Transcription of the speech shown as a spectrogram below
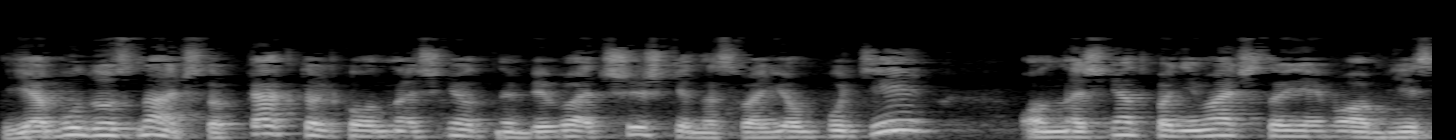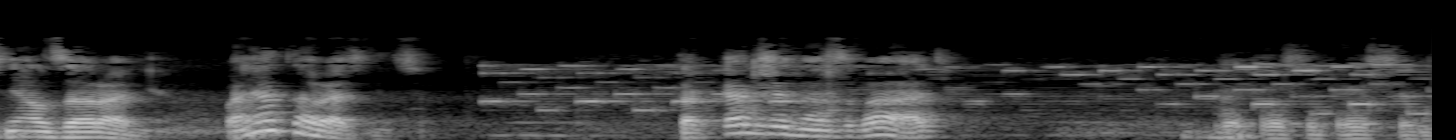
я буду знать, что как только он начнет набивать шишки на своем пути, он начнет понимать, что я ему объяснял заранее. Понятна разница? Так как же назвать... Просто прошу.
